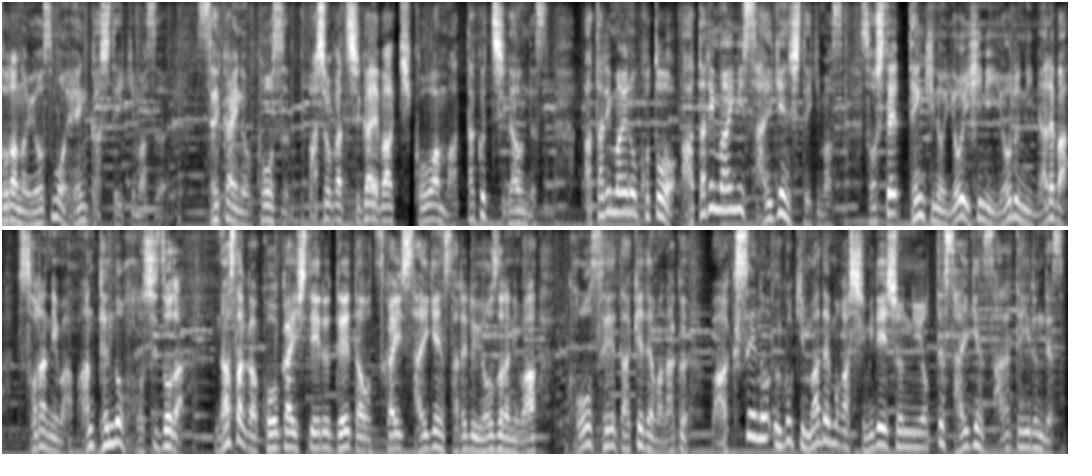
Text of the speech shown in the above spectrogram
空の様子も変化していきます。世界のコース場所が違えば気候は全く違うんです。当たり前のことを当たり前に再現していきます。そして天気の良い日に夜になれば空には満天の星空。NASA が公開しているデータを使い再現される夜空には恒星だけではなく惑星の動きまでもがシミュレーションによって再現されているんです。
